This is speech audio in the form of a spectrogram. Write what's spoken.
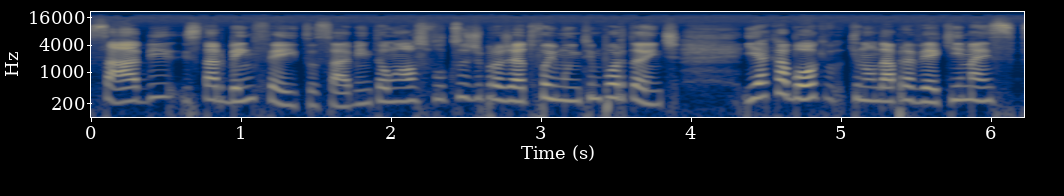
sabe estar bem feito, sabe? Então, o nosso fluxo de projeto foi muito importante. E acabou, que, que não dá para ver aqui, mas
